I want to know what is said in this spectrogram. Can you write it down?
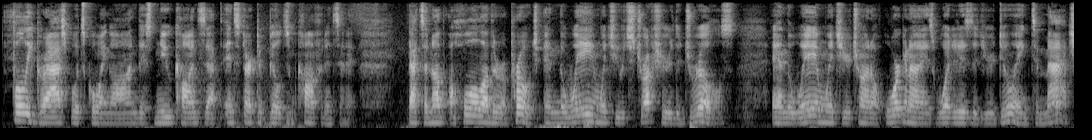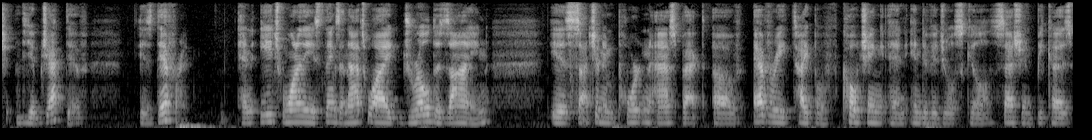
fully grasp what's going on this new concept and start to build some confidence in it. That's another a whole other approach. And the way in which you structure the drills and the way in which you're trying to organize what it is that you're doing to match the objective is different. And each one of these things and that's why drill design is such an important aspect of every type of coaching and individual skill session because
